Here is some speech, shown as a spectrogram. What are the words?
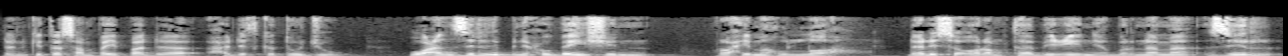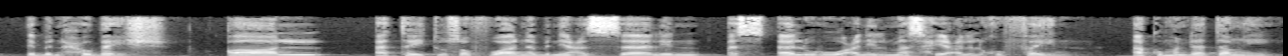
dan kita sampai pada hadis ketujuh. Wa an Zir bin Hubaish rahimahullah. Dari seorang tabi'in yang bernama Zir ibn Hubaish qal ataitu Safwan bin Assal as'aluhu 'anil mashi 'ala al-khuffain aku mendatangi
